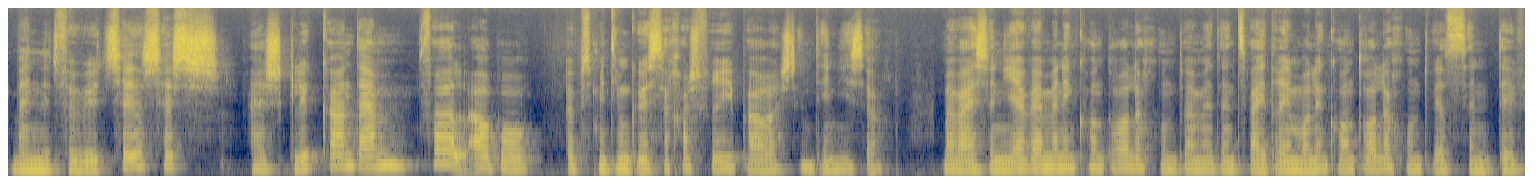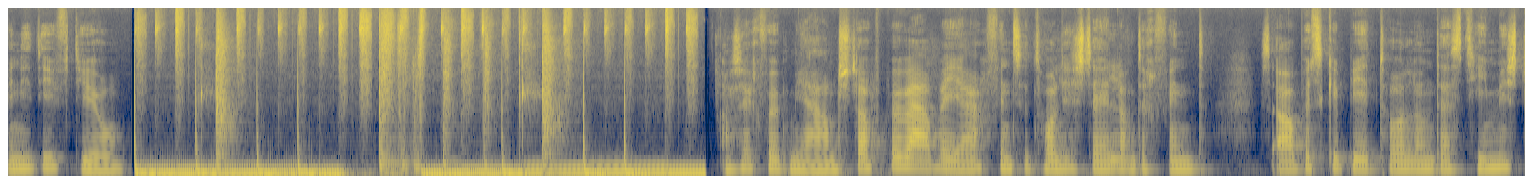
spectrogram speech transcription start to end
Wenn du nicht verwünscht hast, hast hast Glück an diesem Fall. Aber ob du es mit dem Gewissen kannst vereinbaren kannst, ist dann deine Sache. Man weiß ja nie, wenn man in Kontrolle kommt. Wenn man dann zwei, dreimal in Kontrolle kommt, wird es dann definitiv teuer. Also ich würde mich ernsthaft bewerben, ja. Ich finde es eine tolle Stelle und ich finde das Arbeitsgebiet toll und das Team ist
